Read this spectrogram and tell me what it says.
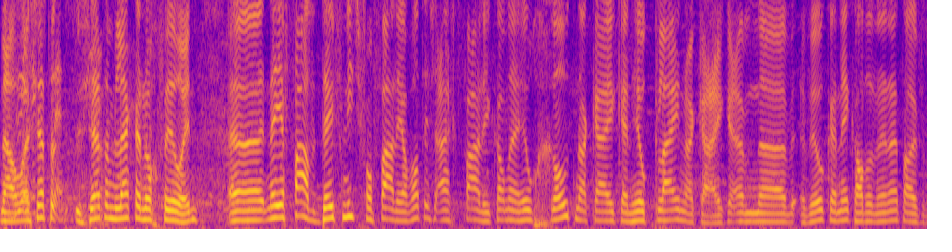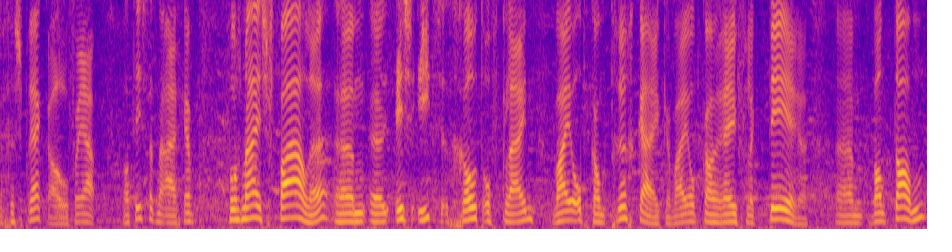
Nou, eh, zet, hem- zet hem lekker nog veel in. Eh, nee, ja, falen. Definitie van falen. Ja, wat is eigenlijk falen? Je kan er heel groot naar kijken en heel klein naar kijken. En eh, Wilke en ik hadden er net al even een gesprek over. Ja, wat is dat nou eigenlijk? Volgens mij is falen ehm, eh, is iets, groot of klein, waar je op kan terugkijken, waar je op kan reflecteren. Ehm, want dan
